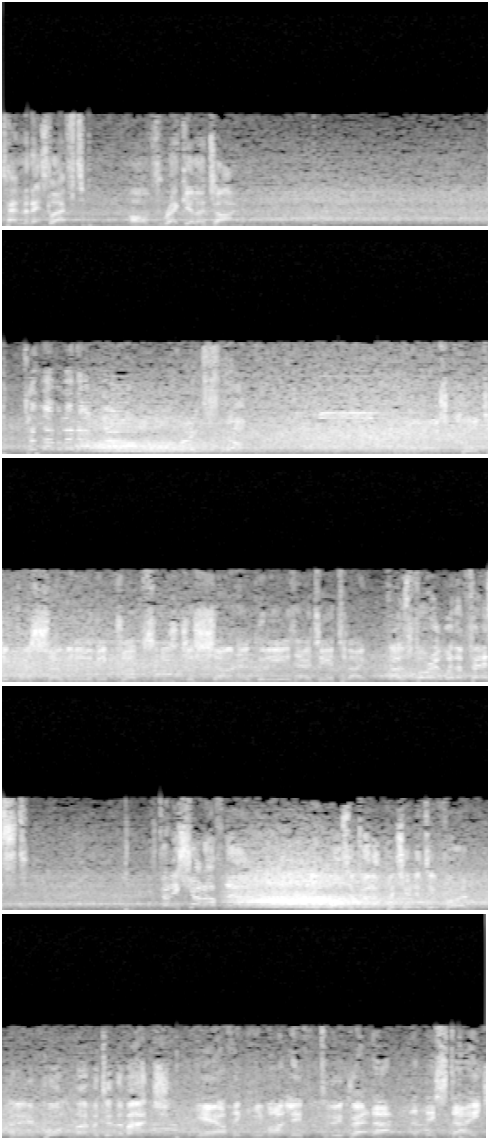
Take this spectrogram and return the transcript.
Ten minutes left of regular time. To level it up now. Great stop. Miguel is courted by so many of the big clubs, and he's just shown how good he is out here today. Goes for it with a fist. He's got his shot off now. It was a good opportunity for him at an important moment in the match. Yeah, I think he might live to regret that at this stage,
